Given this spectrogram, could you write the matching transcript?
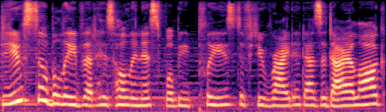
Do you still believe that His Holiness will be pleased if you write it as a dialogue?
